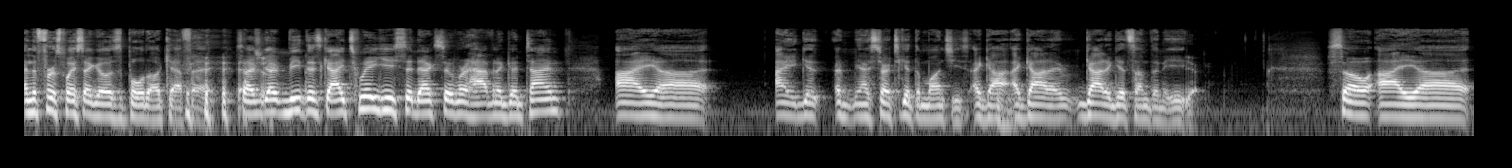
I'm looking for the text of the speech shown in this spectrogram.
and the first place I go is Bulldog Cafe. so I, I meet this guy Twiggy, sit next to him, we're having a good time. I. Uh, I get, I mean, I start to get the munchies. I got, I gotta, gotta get something to eat. Yep. So I, uh,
